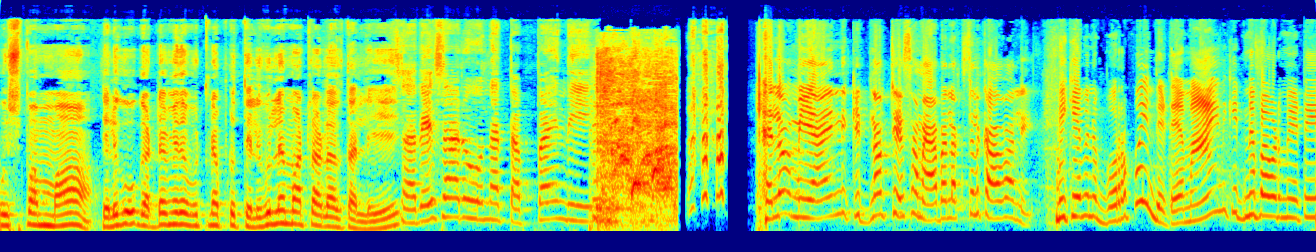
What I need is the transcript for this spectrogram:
పుష్పమ్మ తెలుగు గడ్డ మీద పుట్టినప్పుడు తెలుగులో మాట్లాడాలి తల్లి. సరే సారు నా తప్పైంది. హలో మీ ఆయన్ని కిడ్నాప్ చేసాం యాభై లక్షలు కావాలి. మీకేమైనా బుర్రపోయిందేటే మా ఆయన కిడ్నాప్ అవ్వడం ఏంటి?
